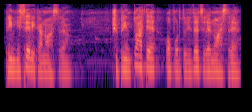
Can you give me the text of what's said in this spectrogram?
prin biserica noastră și prin toate oportunitățile noastre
